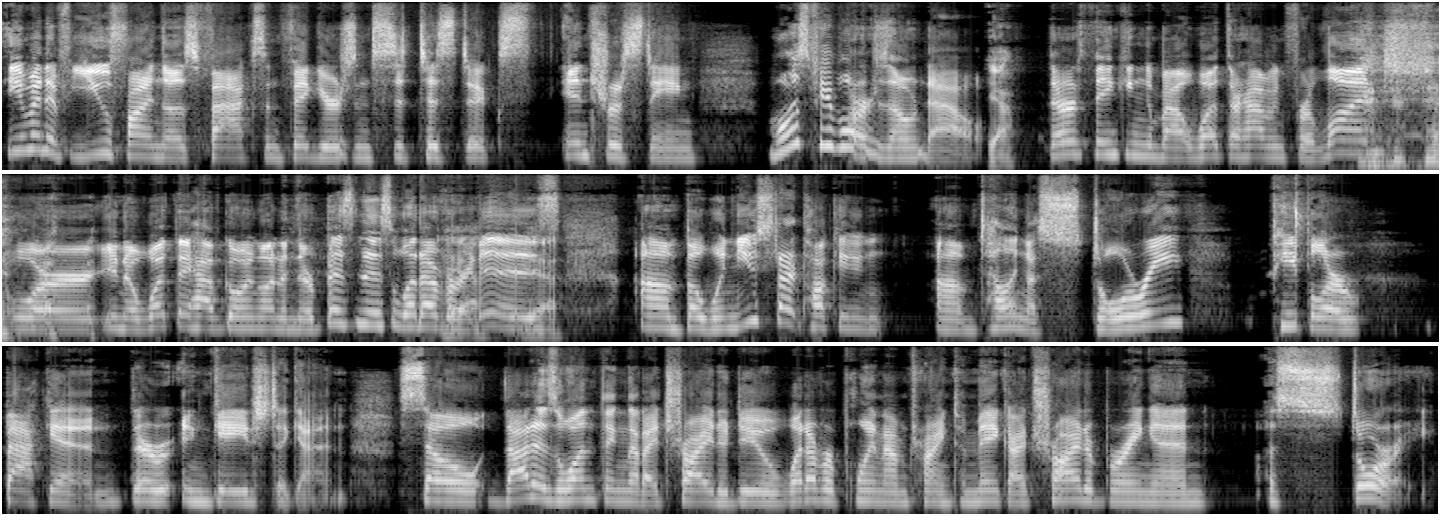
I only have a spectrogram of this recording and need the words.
even if you find those facts and figures and statistics interesting, most people are zoned out. yeah. They're thinking about what they're having for lunch or, you know, what they have going on in their business, whatever Yeah, it is. yeah. Um, but when you start talking, um, telling a story, people are back in. They're engaged again. So that is one thing that I try to do. Whatever point I'm trying to make, I try to bring in a story.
